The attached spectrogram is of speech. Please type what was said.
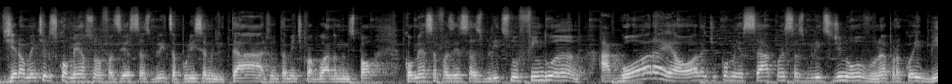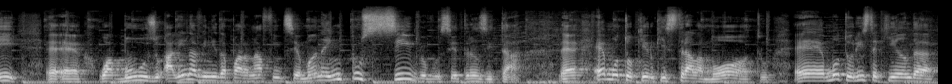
Geralmente eles começam a fazer essas blitz, a Polícia Militar, juntamente com a Guarda Municipal, começa a fazer essas blitz no fim do ano. Agora é a hora de começar com essas blitz de novo, né? Para coibir é, é, o abuso. Ali na Avenida Paraná, fim de semana, é impossível você transitar. Né? É motoqueiro que estrala moto, é motorista que anda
